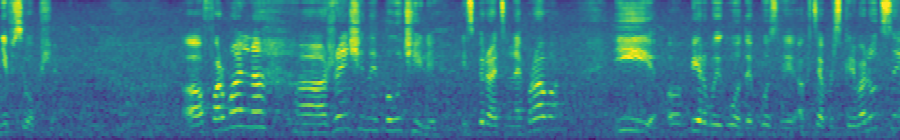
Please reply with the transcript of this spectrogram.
не всеобщее». А, формально женщины получили избирательное право, и первые годы после Октябрьской революции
